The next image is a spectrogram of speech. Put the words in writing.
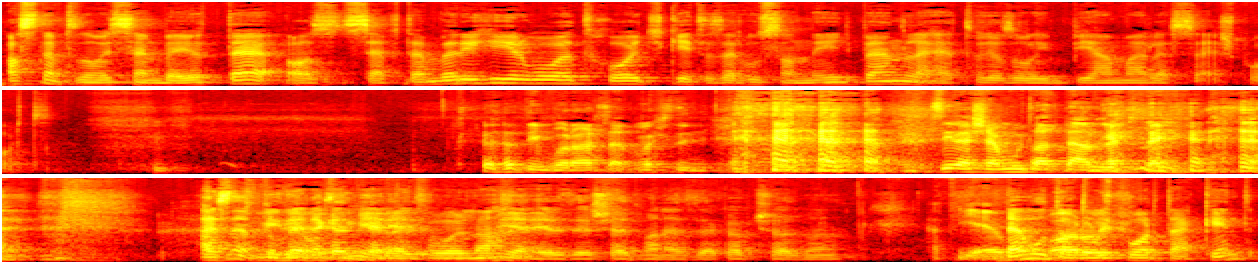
azt nem tudom, hogy szembe jött-e, az szeptemberi hír volt, hogy 2024-ben lehet, hogy az olimpián már lesz e-sport. Tibor arcát most így szívesen mutatnám nektek. Ezt Nem tudom, neked milyen, kellett ér- volna. milyen érzésed van ezzel kapcsolatban? Hát ilyen, Bemutató arról is, sportákként,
